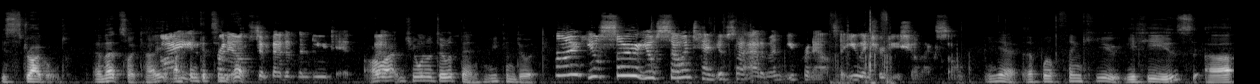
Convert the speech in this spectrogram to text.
you struggled, and that's okay. I, think it's pronounced it better than you did. All right. Do you want to do it then? You can do it. No, you're so you're so intent. You're so adamant. You pronounce it. You introduce your next song. Yeah. uh, Well, thank you. It is uh,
